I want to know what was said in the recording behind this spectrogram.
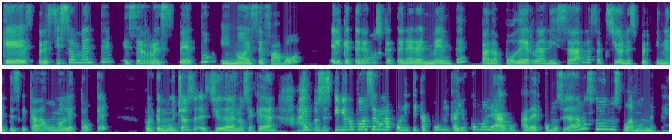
que es precisamente ese respeto y no ese favor el que tenemos que tener en mente para poder realizar las acciones pertinentes que cada uno le toque, porque muchos eh, ciudadanos se quedan, ay, pues es que yo no puedo hacer una política pública, ¿yo cómo le hago? A ver, como ciudadanos todos nos podemos meter,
